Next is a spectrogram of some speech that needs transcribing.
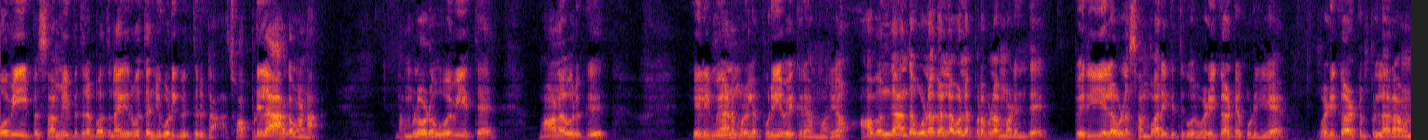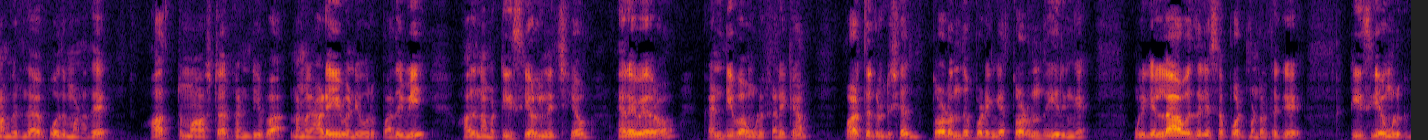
ஓவியம் இப்போ சமீபத்தில் பார்த்தோன்னா இருபத்தஞ்சி கோடிக்கு விற்றுருக்கான் ஸோ அப்படிலாம் ஆக வேணாம். நம்மளோட ஓவியத்தை மாணவருக்கு எளிமையான முறையில் புரிய வைக்கிற மாதிரியும் அவங்க அந்த உலக லெவலில் பிரபலம் அடைந்து பெரிய லெவலில் சம்பாதிக்கிறதுக்கு ஒரு வழிகாட்டக்கூடிய வழிகாட்டும் பிள்ளராகவும் நம்ம இருந்தாவே போதுமானது. ஆர்ட் மாஸ்டர் கண்டிப்பாக நமக்கு அடைய வேண்டிய ஒரு பதவி அது நம்ம டிசிஎவில் நிச்சயம் நிறைவேறும். கண்டிப்பாக உங்களுக்கு கிடைக்கும். வாழ்த்துக்கள் டீச்சர் தொடர்ந்து படிங்க தொடர்ந்து இருங்க. உங்களுக்கு எல்லா விதத்துலையும் சப்போர்ட் பண்ணுறதுக்கு டிசிஏ உங்களுக்கு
